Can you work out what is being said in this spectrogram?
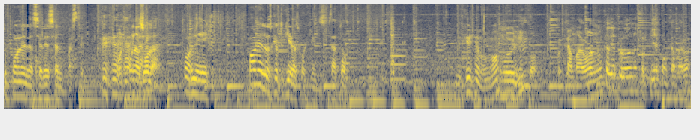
Tú pones la cereza del pastel. Una- una sola. Ponle, ponle los que tú quieras, Joaquín. Está todo. Riquísimo, ¿no? Muy rico. Con camarón. Nunca había probado una tortilla con camarón.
